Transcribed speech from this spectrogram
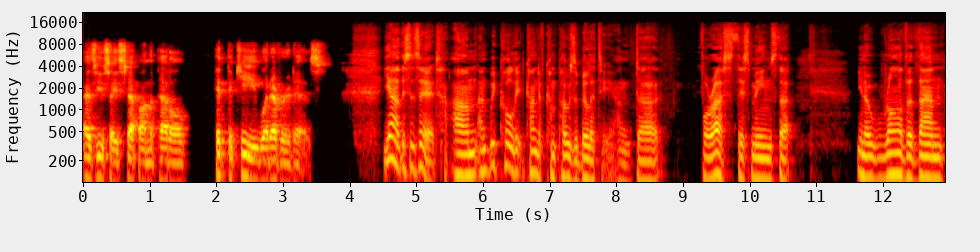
as you say, step on the pedal, hit the key, whatever it is. Yeah, this is it, um, and we call it kind of composability. And uh, for us, this means that you know, rather than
